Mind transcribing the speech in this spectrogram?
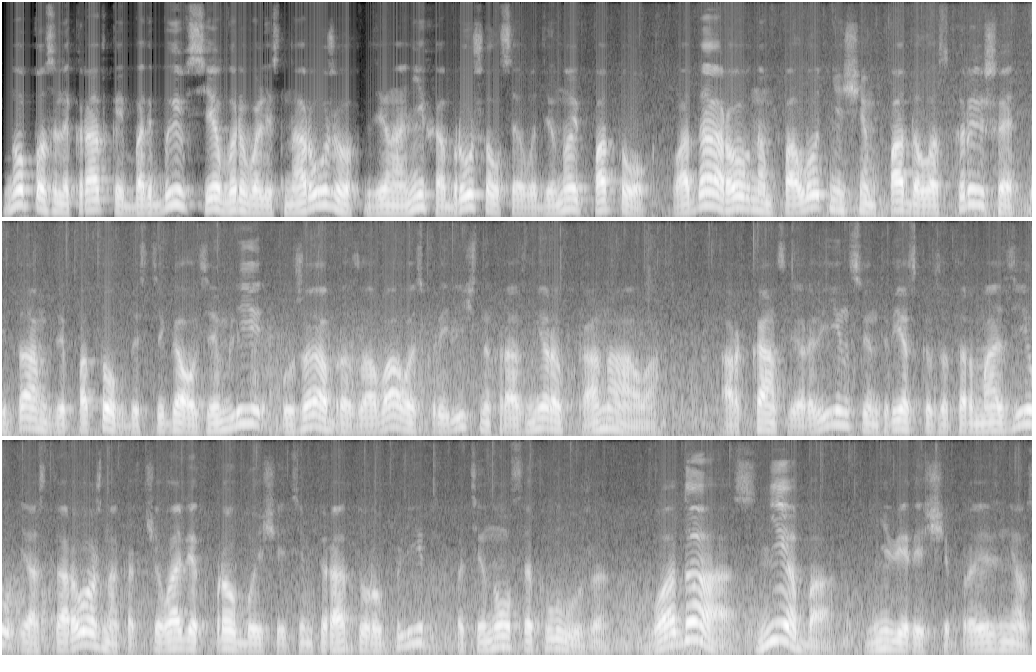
Но после краткой борьбы все вырвались наружу, где на них обрушился водяной поток. Вода ровным полотнищем падала с крыши, и там, где поток достигал земли, уже образовалась приличных размеров канала. Арканцлер Ринсвинд резко затормозил и осторожно, как человек, пробующий температуру плит, потянулся к луже. «Вода! С неба!» – неверяще произнес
